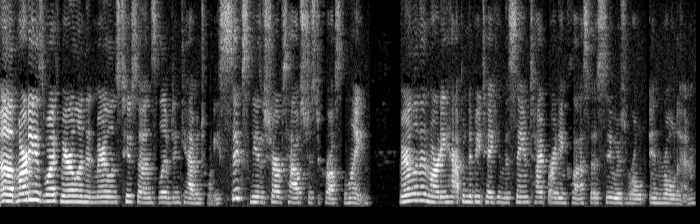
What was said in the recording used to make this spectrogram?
Uh, Marty, his wife Marilyn, and Marilyn's two sons lived in cabin 26 near the Sharp's house just across the lane. Marilyn and Marty happened to be taking the same typewriting class that Sue was rolled, enrolled in.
